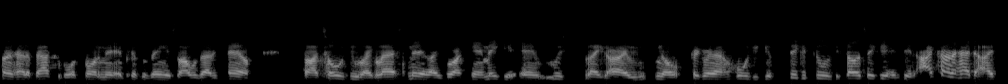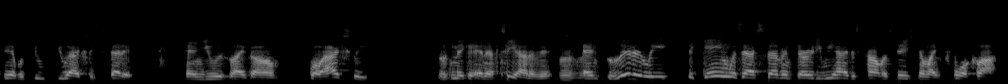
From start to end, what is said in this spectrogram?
son had a basketball tournament in Pennsylvania, so I was out of town. So I told you like last minute, like, bro, I can't make it, and we was like, all right, you know, figuring out who we could give the ticket to, could sell a ticket, and then I kind of had the idea, but you you actually said it, and you was like, um, well, actually, let's make an NFT out of it. Mhm. And literally, the game was at 7:30. We had this conversation like four o'clock,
